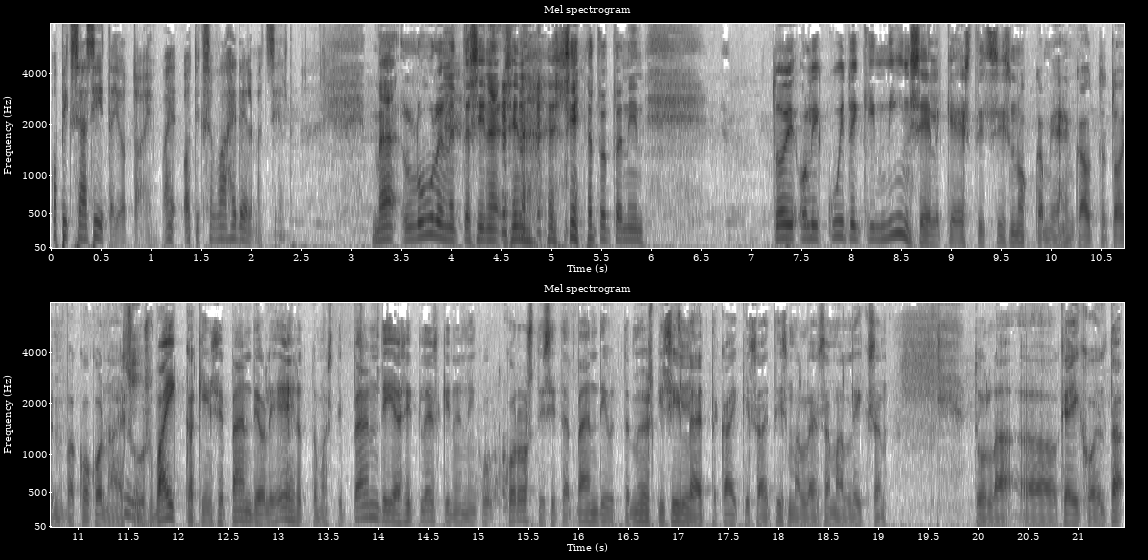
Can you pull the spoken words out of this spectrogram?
opitko sä siitä jotain vai otitko sä vaan hedelmät sieltä? Mä luulen, että siinä, siinä, siinä tota niin, toi oli kuitenkin niin selkeästi siis nokkamiehen kautta toimiva kokonaisuus, niin. vaikkakin se bändi oli ehdottomasti bändi ja sitten Leskinen niin korosti sitä bändiyttä myöskin sillä, että kaikki sai tismalleen saman liksan tuolla uh, keikoilta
